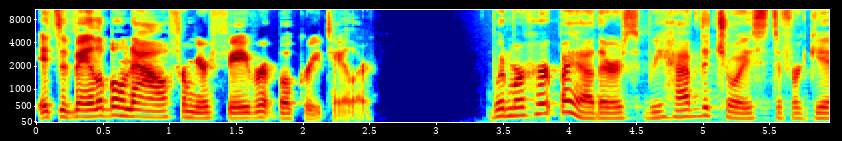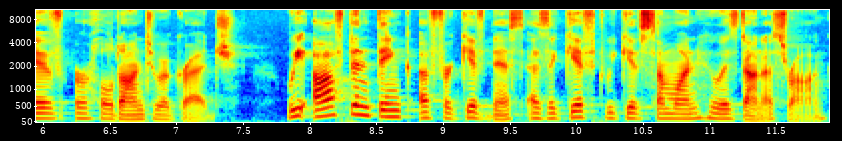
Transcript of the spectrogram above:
It's available now from your favorite book retailer. When we're hurt by others, we have the choice to forgive or hold on to a grudge. We often think of forgiveness as a gift we give someone who has done us wrong,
